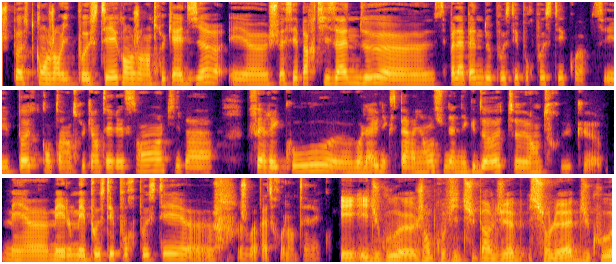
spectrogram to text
je poste quand j'ai envie de poster, quand j'ai un truc à dire, et euh, je suis assez partisane de, euh, c'est pas la peine de poster pour poster quoi. C'est poste quand t'as un truc intéressant qui va faire écho, euh, voilà, une expérience, une anecdote, un truc. mais mais mais poster pour poster, je vois pas trop l'intérêt. Et, et du coup, j'en profite, tu parles du hub. Sur le hub, du coup,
